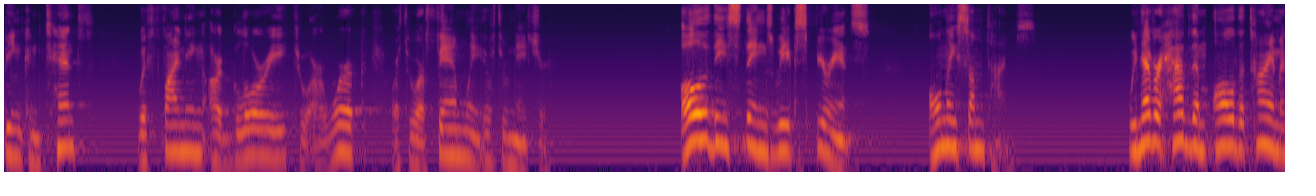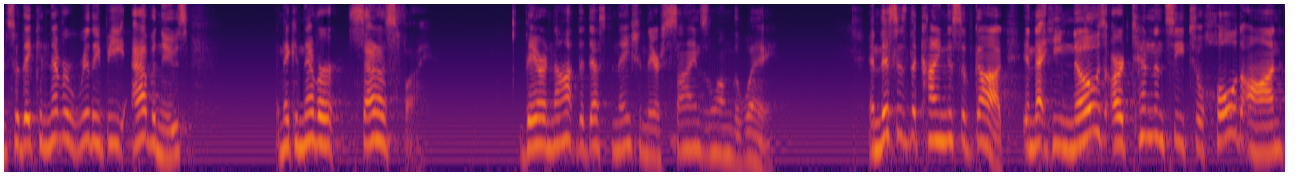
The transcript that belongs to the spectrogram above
being content with finding our glory through our work or through our family or through nature. All of these things we experience only sometimes. We never have them all the time, and so they can never really be avenues and they can never satisfy. They are not the destination, they are signs along the way. And this is the kindness of God, in that He knows our tendency to hold on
